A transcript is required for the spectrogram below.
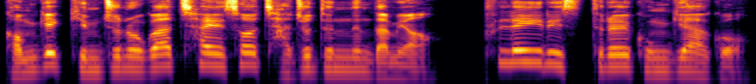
검객 김준호가 차에서 자주 듣는다며 플레이리스트를 공개하고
